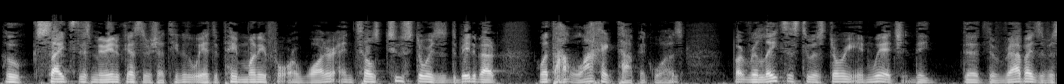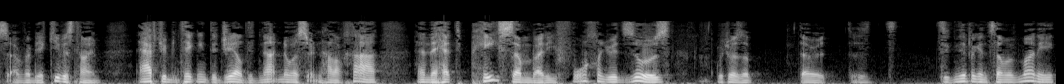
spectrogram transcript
who cites this Merinu Keser Shatinu, we had to pay money for our water, and tells two stories. There's a debate about what the halachic topic was, but relates this to a story in which they, the, the rabbis of, of Rabbi Akiva's time, after he'd been taken to jail, did not know a certain halacha, and they had to pay somebody 400 zuz, which was a, a, a significant sum of money,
